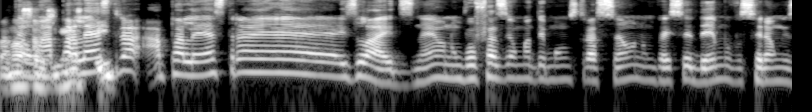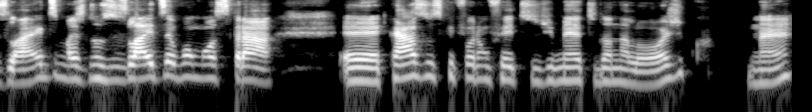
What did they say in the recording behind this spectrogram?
a nossa não, audiência? A palestra, a palestra é slides, né? Eu não vou fazer uma demonstração, não vai ser demo, serão slides, mas nos slides eu vou mostrar é, casos que foram feitos de método analógico, né?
